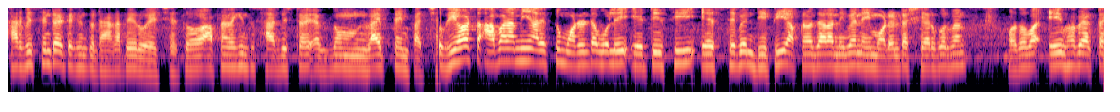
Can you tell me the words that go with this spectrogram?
সার্ভিস সেন্টার এটা কিন্তু ঢাকাতেই রয়েছে। তো আপনারা কিন্তু সার্ভিসটা একদম লাইফ টাইম পাচ্ছেন। তো ভিওয়ার্স আবার আমি আরেকটু মডেলটা বলি এটিসি এস সেভেন ডিপি আপনারা যারা নেবেন এই মডেলটা শেয়ার করবেন, অথবা এইভাবে একটা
